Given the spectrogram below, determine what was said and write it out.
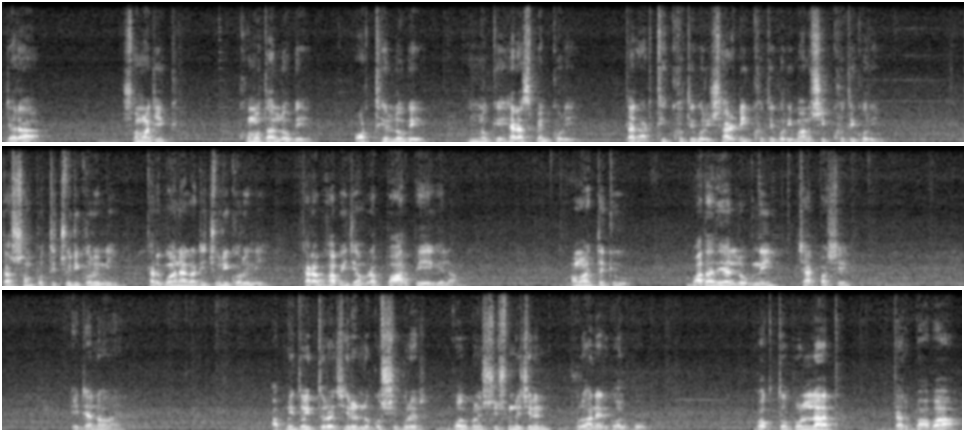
যারা সামাজিক ক্ষমতার লোভে, অর্থের লোভে অন্যকে হ্যারাসমেন্ট করি, তার আর্থিক ক্ষতি করি, শারীরিক ক্ষতি করি, মানসিক ক্ষতি করি, তার সম্পত্তি চুরি করে নিই, তার গয়নাগাটি চুরি করে নিই তারা ভাবি যে আমরা পার পেয়ে গেলাম। আমার তো কেউ বাধা দেওয়ার লোক নেই চারপাশে। এটা নয়। আপনি দৈত্যরাজ হিরণ্যকশ্যপুরের গল্প নিশ্চয়ই শুনেছিলেন, পুরাণের গল্প। ভক্ত প্রহ্লাদ, তার বাবা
